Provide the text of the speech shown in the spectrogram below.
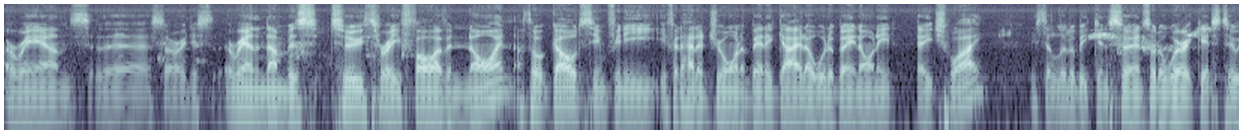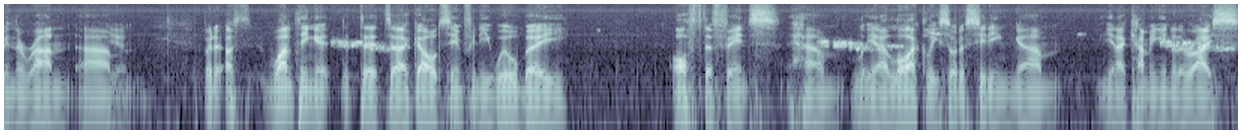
around the sorry, just around the numbers two, three, five, and nine. I thought Gold Symphony, if it had a drawn a better gate, I would have been on it each way. Just a little bit concerned, sort of where it gets to in the run. Um, Yeah. But one thing that, that uh, Gold Symphony will be off the fence, um, you know, likely sort of sitting, um, you know, coming into the race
